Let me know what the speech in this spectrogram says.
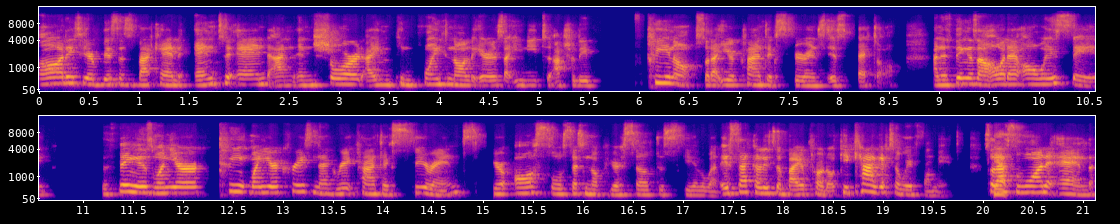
Audit your business backend end to end and ensure I'm pinpointing all the areas that you need to actually clean up so that your client experience is better. And the thing is, what I always say, the thing is, when you're when you're creating a great client experience, you're also setting up yourself to scale well. It's like a little byproduct. You can't get away from it. So that's one end.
